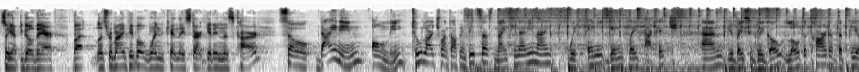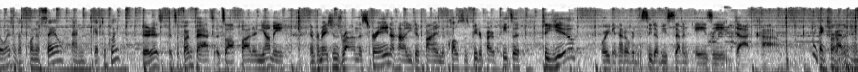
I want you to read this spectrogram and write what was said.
So you have to go there. But let's remind people when can they start getting this card? So dine in only, two large one topping pizzas, $19.99 with any gameplay package. And you basically go, load the card at the POS at the point of sale, and get to play. There it is. It's a fun fast. It's all fun and yummy. Information's right on the screen on how you can find the closest Peter Piper pizza to you, or you can head over to cw7az.com. Thanks for having me.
